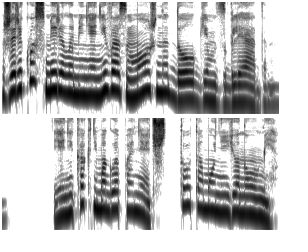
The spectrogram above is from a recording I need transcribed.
Жирико смерила меня невозможно долгим взглядом. Я никак не могла понять, что там у нее на уме.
